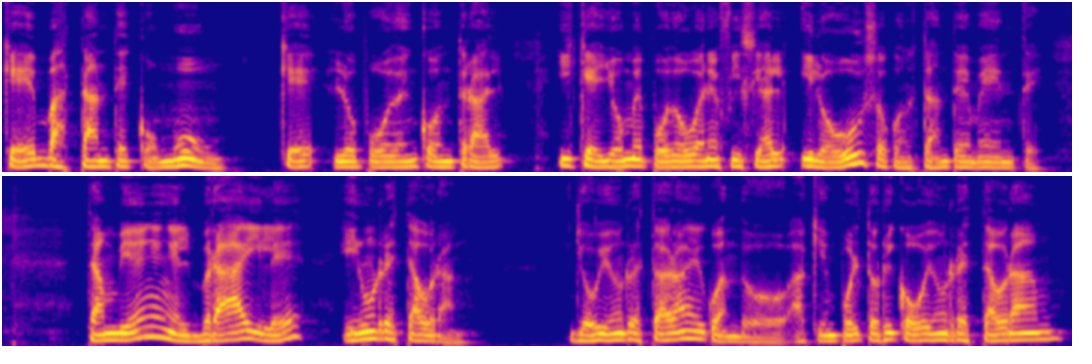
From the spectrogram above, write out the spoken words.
que es bastante común que lo puedo encontrar y que yo me puedo beneficiar y lo uso constantemente. También en el braille, ir a un restaurante. Yo voy a un restaurante y cuando aquí en Puerto Rico voy a un restaurante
